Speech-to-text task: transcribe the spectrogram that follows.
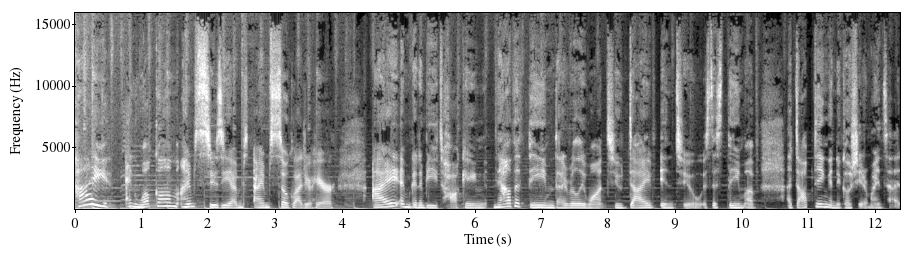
Hi and welcome. I'm Susie. I'm I'm so glad you're here. I am going to be talking now the theme that I really want to dive into is this theme of adopting a negotiator mindset.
